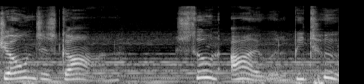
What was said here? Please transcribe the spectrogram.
Jones is gone. Soon I will be too.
